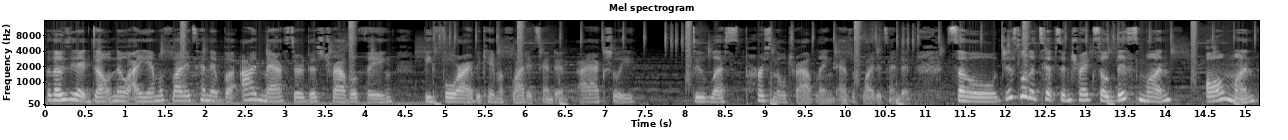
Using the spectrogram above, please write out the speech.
for those of you that don't know, I am a flight attendant, but I mastered this travel thing before I became a flight attendant. I actually do less personal traveling as a flight attendant. So just little tips and tricks. So this month, all month,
